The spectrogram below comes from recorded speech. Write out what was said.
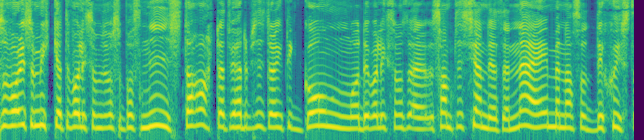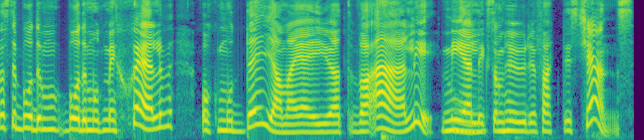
så var det så mycket att det var, liksom, det var så pass nystartat. Vi hade precis dragit igång. Och det var liksom så här, samtidigt kände jag så här, nej men alltså det schysstaste både, både mot mig själv och mot dig Anna är ju att vara ärlig med liksom hur det faktiskt känns.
